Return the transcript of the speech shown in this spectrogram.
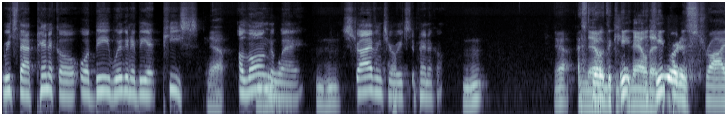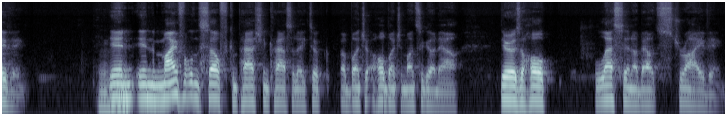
reach that pinnacle or b we're going to be at peace yeah along mm-hmm. the way mm-hmm. striving to yeah. reach the pinnacle mm-hmm. Yeah. Still, the key nailed the key word is striving. Mm-hmm. In in the mindful and self compassion class that I took a bunch of a whole bunch of months ago now, there is a whole lesson about striving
